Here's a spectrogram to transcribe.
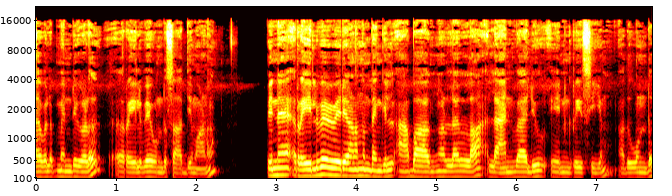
ഡെവലപ്മെന്റുകൾ റെയിൽവേ കൊണ്ട് സാധ്യമാണ്. പിന്നെ റെയിൽവേ വരികയാണെന്നുണ്ടെങ്കിൽ ആ ഭാഗങ്ങളിലുള്ള ലാൻഡ് വാല്യൂ ഇൻക്രീസ് ചെയ്യും. അതുകൊണ്ട്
